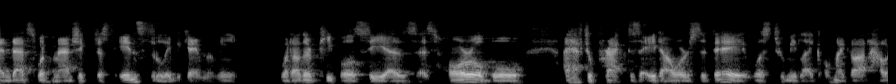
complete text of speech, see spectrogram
And that's what magic just instantly became for me. what other people see as as horrible i have to practice eight hours a day was to me like oh my god how,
